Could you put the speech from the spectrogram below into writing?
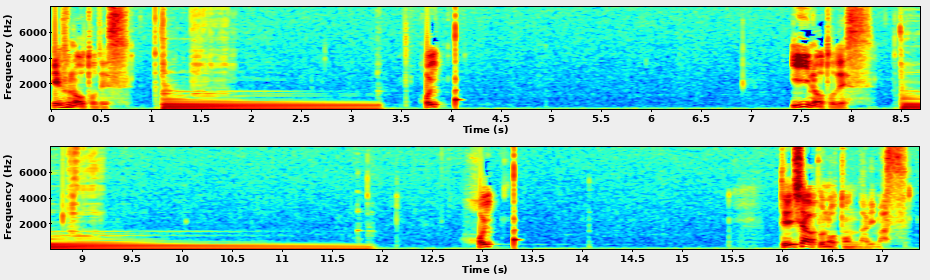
F の音です。ほい。E の音です。ほい。D シャープの音になります。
